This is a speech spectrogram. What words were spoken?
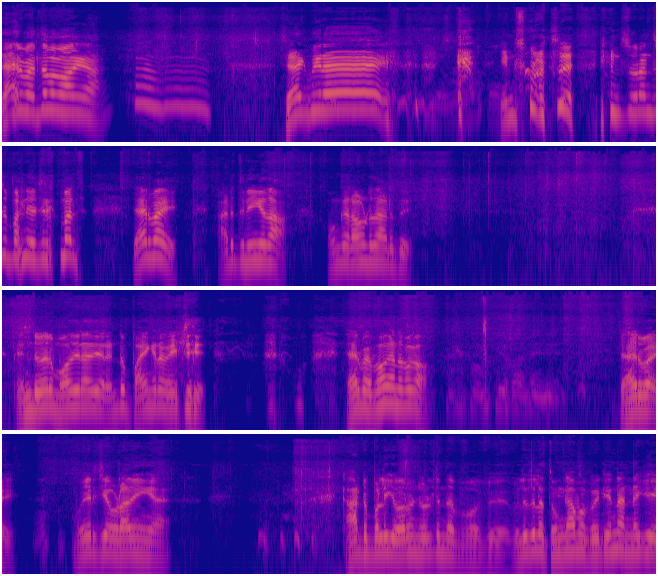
ஜாயிர்பாய் எந்த பக்கம் வாங்க? ஷேக் பீரே இன்சூரன்ஸு இன்சூரன்ஸ் பண்ணி வச்சிருக்க மாதிரி ஜாயிர்பாய் அடுத்து நீங்கள் தான் உங்கள் ரவுண்டு தான் அடுத்து. ரெண்டு பேரும் மோதிராதே ரெண்டும் பயங்கர வெயிட்டு ஜாயிர்பாய் போங்க அந்த பக்கம். ஜாயிர்பாய் முயற்சியை விடாதீங்க. காட்டுப்பள்ளிக்கு வரும்னு சொல்லிட்டு இந்த வி- தொங்காமல் போயிட்டீங்கன்னா அன்னைக்கு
